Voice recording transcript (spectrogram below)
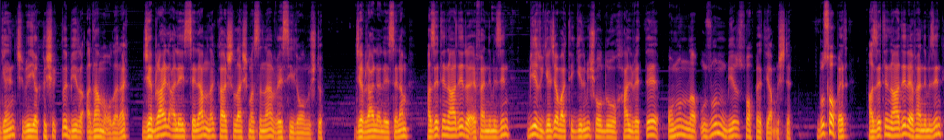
genç ve yakışıklı bir adam olarak Cebrail aleyhisselamla karşılaşmasına vesile olmuştu. Cebrail aleyhisselam Hz. Nadir Efendimizin bir gece vakti girmiş olduğu halvette onunla uzun bir sohbet yapmıştı. Bu sohbet Hz. Nadir Efendimizin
